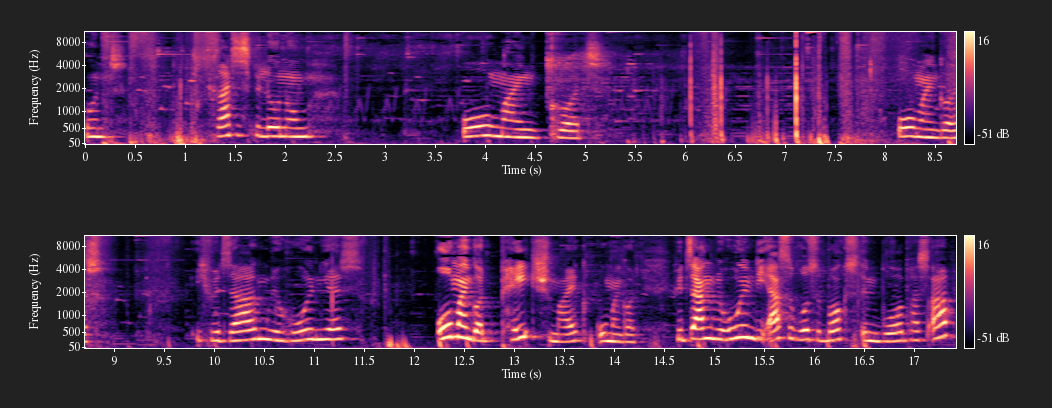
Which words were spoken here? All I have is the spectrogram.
Und Gratisbelohnung. Oh mein Gott. Oh mein Gott. Ich würde sagen, wir holen jetzt. Oh mein Gott, Page Mike. Oh mein Gott. Ich würde sagen, wir holen die erste große Box in Brawl Pass ab.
